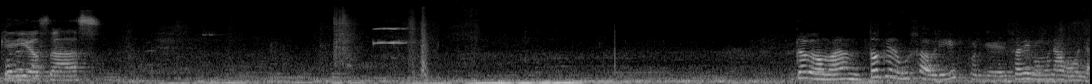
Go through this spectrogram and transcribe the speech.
Qué diosas. Que tomar un toque de uso abrir porque sale como una bola.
